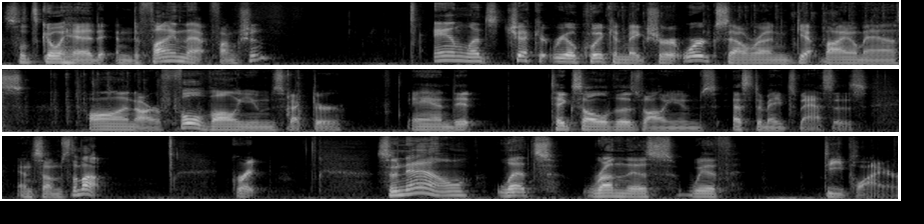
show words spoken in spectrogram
So let's go ahead and define that function. And let's check it real quick and make sure it works. I'll run get biomass on our full volumes vector, and it takes all of those volumes, estimates masses, and sums them up. Great. So now let's run this with dplyr.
